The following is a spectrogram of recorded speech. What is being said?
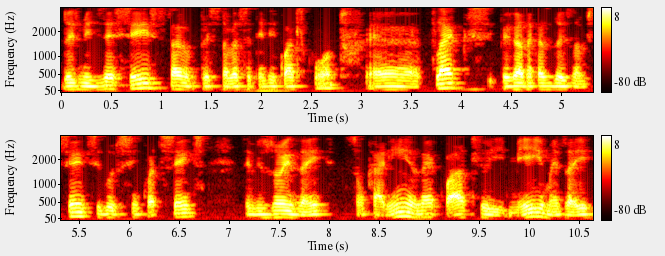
2016, tá, o preço estava 74 pontos, é, flex, pegado na casa de 2.900, seguro 5.400, revisões aí são carinhas, né, 4,5, mas aí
